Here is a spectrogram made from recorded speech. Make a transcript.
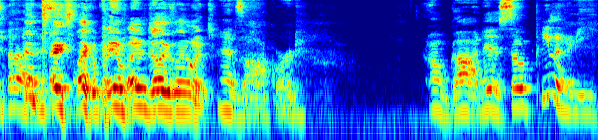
It It tastes like a peanut butter and jelly sandwich. That's awkward. Oh God, it is so peanutty.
